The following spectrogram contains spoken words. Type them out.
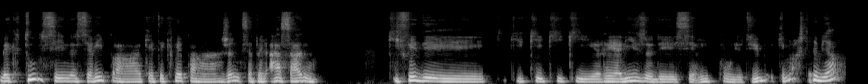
Mektoub, c'est une série par- qui a été créée par un jeune qui s'appelle Hassan, qui fait des, qui, qui, qui, qui réalise des séries pour YouTube, qui marche très bien.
